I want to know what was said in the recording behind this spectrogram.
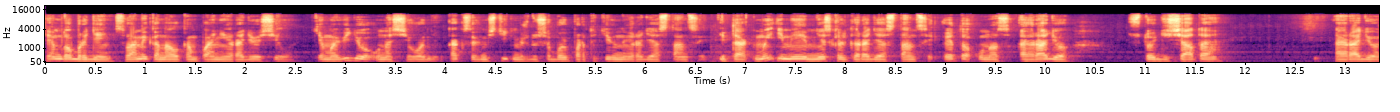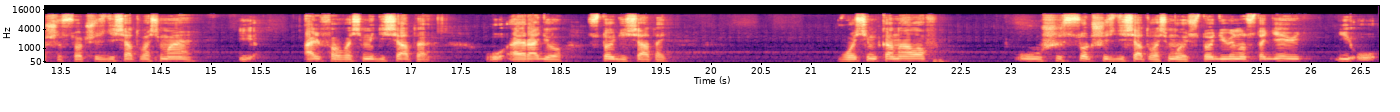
Всем добрый день, с вами канал компании Радиосила. Тема видео у нас сегодня «Как совместить между собой портативные радиостанции». Итак, мы имеем несколько радиостанций. Это у нас iRadio 110, iRadio 668 и Альфа 80. У iRadio 110 8 каналов, у 668 199 и у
